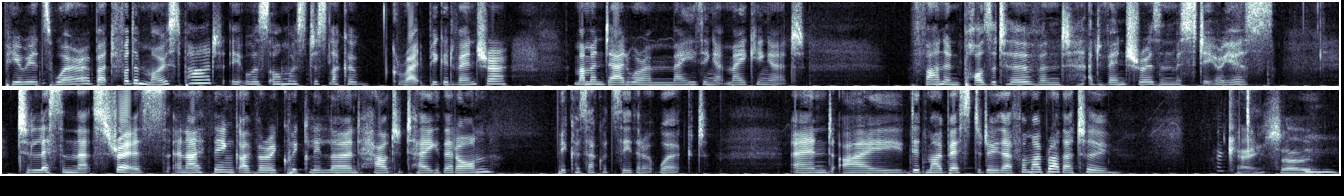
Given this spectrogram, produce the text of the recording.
periods were, but for the most part, it was almost just like a great big adventure. Mum and dad were amazing at making it fun and positive and adventurous and mysterious to lessen that stress. And I think I very quickly learned how to take that on because I could see that it worked. And I did my best to do that for my brother too. Okay, so Mm.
